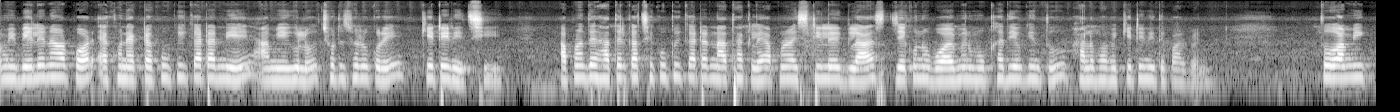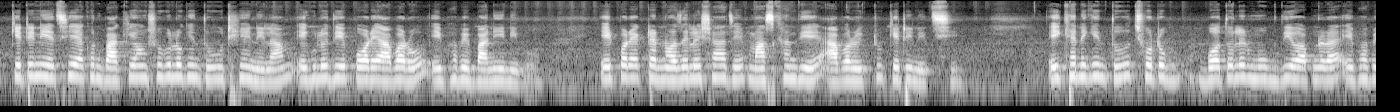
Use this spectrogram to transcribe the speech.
আমি বেলে নেওয়ার পর এখন একটা কুকি কাটার নিয়ে আমি এগুলো ছোট ছোট করে কেটে নিচ্ছি। আপনাদের হাতের কাছে কুকি কাটার না থাকলে আপনারা স্টিলের গ্লাস যে কোনো বয়মের মুখা দিয়েও কিন্তু ভালোভাবে কেটে নিতে পারবেন। তো আমি কেটে নিয়েছি, এখন বাকি অংশগুলো কিন্তু উঠিয়ে নিলাম। এগুলো দিয়ে পরে আবারও এইভাবে বানিয়ে নিব। এরপর একটা নজেলের সাহায্যে মাঝখান দিয়ে আবারও একটু কেটে নিচ্ছি। এইখানে কিন্তু ছোট বোতলের মুখ দিয়েও আপনারা এভাবে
